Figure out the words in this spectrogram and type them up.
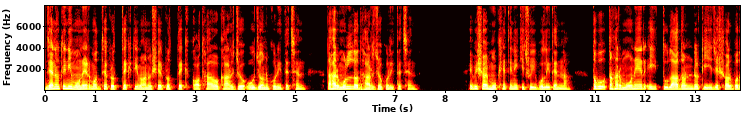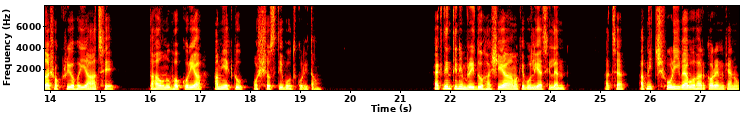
যেন তিনি মনের মধ্যে প্রত্যেকটি মানুষের প্রত্যেক কথা ও কার্য ওজন করিতেছেন, তাহার মূল্য ধার্য করিতেছেন। এ বিষয়ে মুখে তিনি কিছুই বলিতেন না, তবু তাহার মনের এই তুলাদণ্ডটি যে সর্বদা সক্রিয় হইয়া আছে, তাহা অনুভব করিয়া আমি একটু অস্বস্তি বোধ করিতাম। একদিন তিনি মৃদু হাসিয়া আমাকে বলিয়াছিলেন আচ্ছা আপনি ছড়ি ব্যবহার করেন কেন?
